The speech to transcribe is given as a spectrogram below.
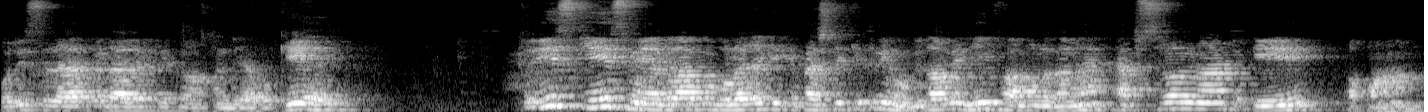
और इस स्लैब का डायलेक्ट्रिक कांस्टेंट जो है, वो के है। तो इस केस में अगर आपको बोला जाए कि कैपेसिटी कितनी होगी तो आपने यही फार्मूला लगाना है epsilon naught A upon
